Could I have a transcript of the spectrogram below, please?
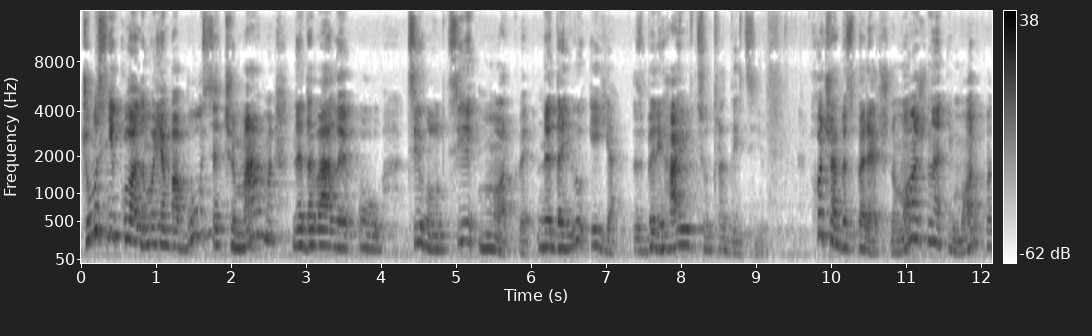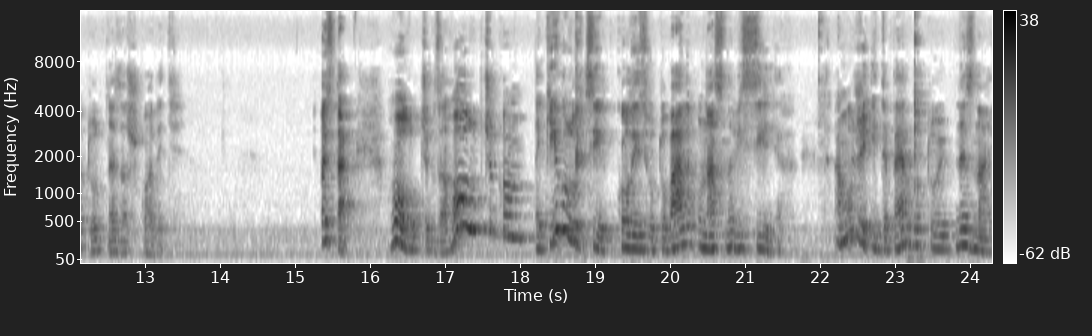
Чомусь ніколи моя бабуся чи мама не давали у ці голубці моркви. Не даю і я. Зберігаю цю традицію. Хоча, безперечно, можна і морква тут не зашкодить. Ось так. Голубчик за голубчиком. Такі голубці колись готували у нас на весіллях. А може і тепер готують, не знаю.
